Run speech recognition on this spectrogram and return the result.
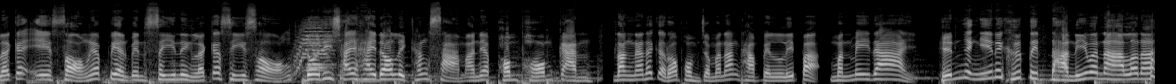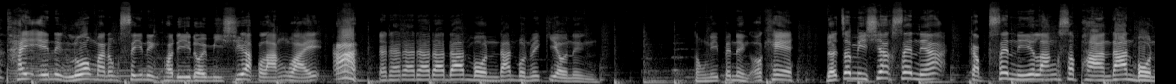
แล้วก็ A2 เนี่ยเปลี่ยนเป็น C1 แล้วก็ C2 โดยที่ใช้ไฮดรอลิกทั้ง 3 อันเนี้ยพร้อม ๆ กัน ดังนั้นถ้าเกิดว่าผมจะมานั่งทำเป็นลิฟต์อะมันไม่ได้เห็นอย่างนี้นี่คือติดด่านนี้มานานแล้วนะ ให้ A1 ล่วงมาตรง C1 พอดีโดยมีเชือกล้างไว้ อะด้านด้านด้านด้านบน ด้านบนไม่เกี่ยวหนึ่ง ตรงนี้เป็นหนึ่งโอเค เดี๋ยวจะมีเชือกเส้นเนี้ยกับเส้นนี้ล้างสะพานด้านบน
